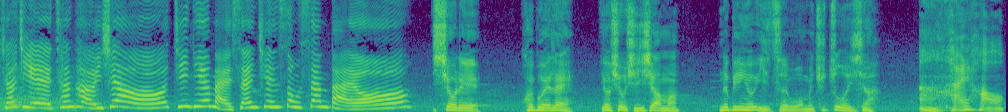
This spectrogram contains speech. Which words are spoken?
小姐，参考一下哦，今天买三千送三百哦。秀丽，会不会累？要休息一下吗？那边有椅子，我们去坐一下。嗯，还好，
